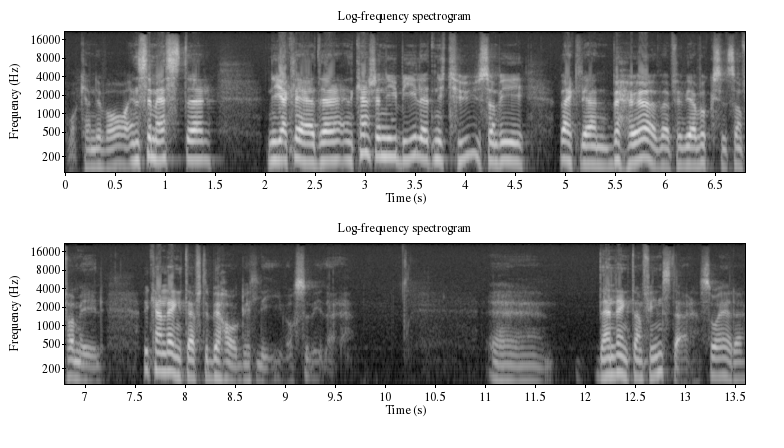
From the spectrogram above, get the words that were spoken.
vad kan det vara, en semester, nya kläder, kanske en ny bil, ett nytt hus som vi verkligen behöver för vi har vuxit som familj. Vi kan längta efter behagligt liv och så vidare. Eh, den längtan finns där, så är det.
